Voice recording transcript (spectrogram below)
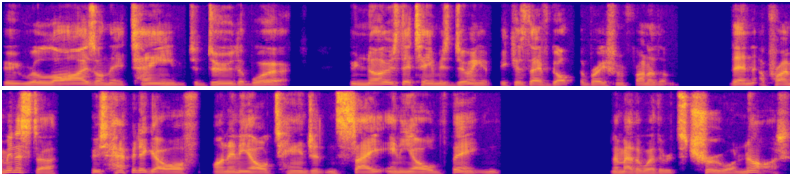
who relies on their team to do the work, who knows their team is doing it because they've got the brief in front of them, than a prime minister who's happy to go off on any old tangent and say any old thing, no matter whether it's true or not,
